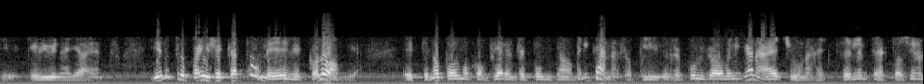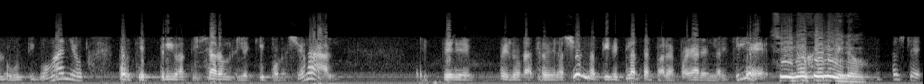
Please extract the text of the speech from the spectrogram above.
que, que viven allá adentro. Y el otro país rescatable es Colombia. Este, no podemos confiar en República Dominicana. República Dominicana ha hecho unas excelentes actuaciones en los últimos años porque privatizaron el equipo nacional. Este, pero la federación no tiene plata para pagar el alquiler. Sí, no es genuino. Entonces,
